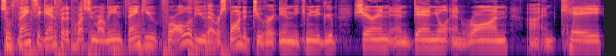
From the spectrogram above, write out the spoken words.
So thanks again for the question, Marlene. Thank you for all of you that responded to her in the community group Sharon and Daniel and Ron uh, and Kay,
